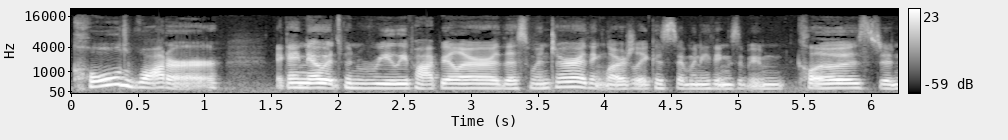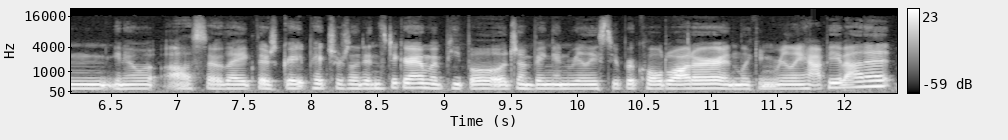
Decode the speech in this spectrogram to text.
cold water like I know it's been really popular this winter. I think largely because so many things have been closed, and you know, also like there's great pictures on Instagram of people jumping in really super cold water and looking really happy about it.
